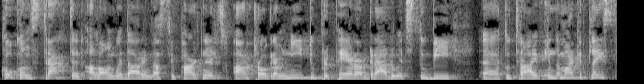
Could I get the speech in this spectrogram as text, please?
co-constructed along with our industry partners. Our program need to prepare our graduates to be uh, to thrive in the marketplace,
